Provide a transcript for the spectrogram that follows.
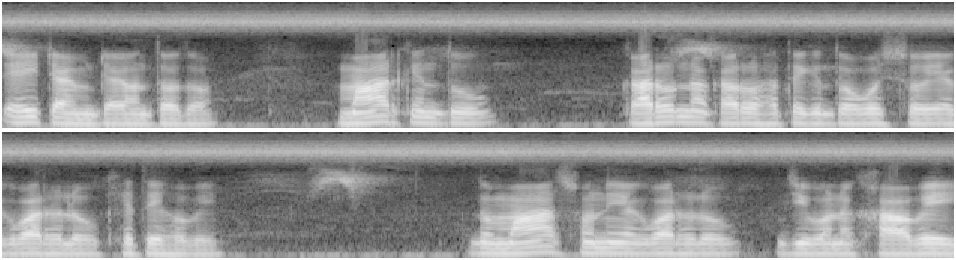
এই টাইমটায় অন্তত মার কিন্তু কারোর না কারোর হাতে কিন্তু অবশ্যই একবার হলেও খেতে হবে। কিন্তু মার শনি একবার হলেও জীবনে খাওয়াবেই।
